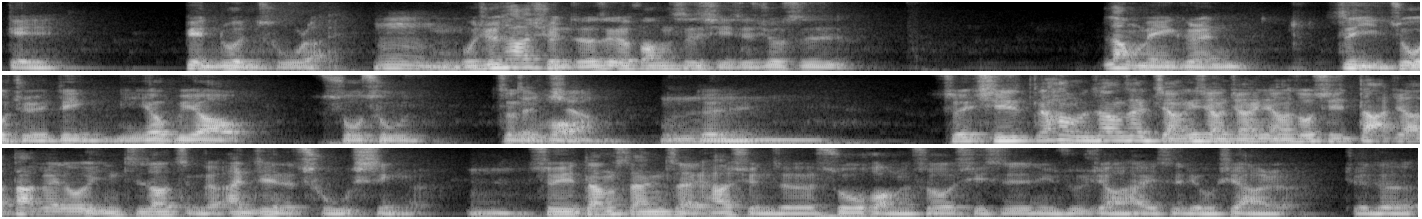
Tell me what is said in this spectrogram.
给辩论出来。嗯，我觉得他选择这个方式，其实就是让每个人自己做决定，你要不要说出真话。对嗯所以其实他们这样再讲一讲、讲一讲的时候，其实大家大概都已经知道整个案件的雏形了。嗯，所以当山仔他选择说谎的时候，其实女主角她也是流下了觉得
